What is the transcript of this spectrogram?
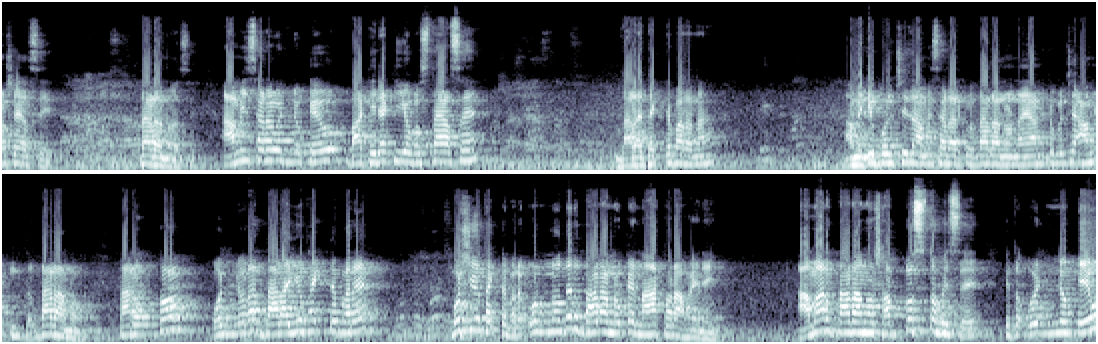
বসে আছি? দাঁড়ানো আছি। আমি ছাড়া অন্য কেউ, বাকিরা কি অবস্থায় আছে? দাঁড়ায় থাকতে পারে না। আমি কি বলছি যে আমি ছাড়া আর কেউ দাঁড়ানো নাই? আমি তো বলছি আমি, দাঁড়ানো। তার অর্থ অন্যরা দাঁড়াইও থাকতে পারে, বসেও থাকতে পারে। অন্যদের দাঁড়ানোকে না করা হয় নাই। আমার দাঁড়ানো সাব্যস্ত হয়েছে, কিন্তু অন্য কেউ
